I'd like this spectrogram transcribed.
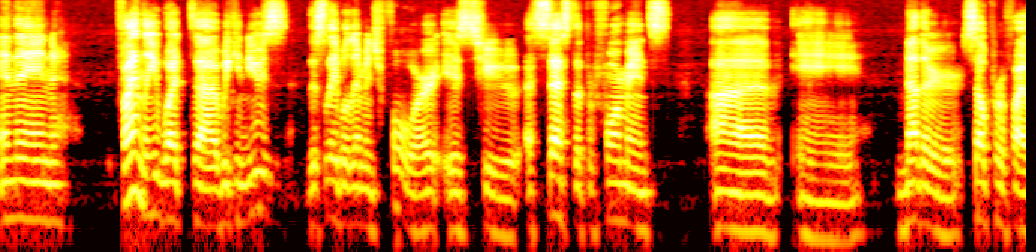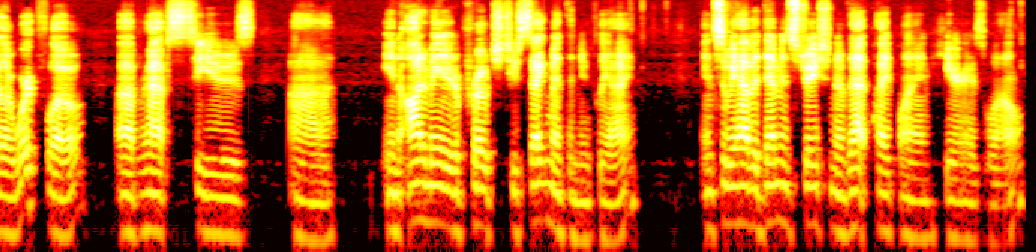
And then finally, what uh, we can use this labeled image for is to assess the performance of a, another CellProfiler workflow, uh, perhaps to use uh, an automated approach to segment the nuclei. And so we have a demonstration of that pipeline here as well.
